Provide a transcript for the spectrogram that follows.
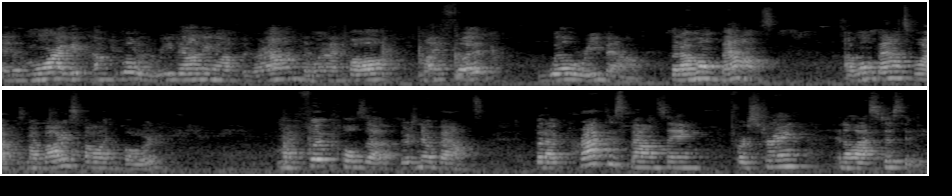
And the more I get comfortable with rebounding off the ground, then when I fall, my foot will rebound. But I won't bounce. I won't bounce, why? Because my body's falling forward. My foot pulls up. There's no bounce. But I practice bouncing for strength and elasticity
